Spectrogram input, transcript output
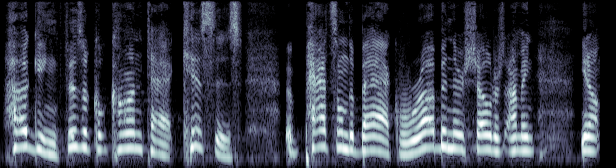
hugging, physical contact, kisses, uh, pats on the back, rubbing their shoulders. I mean, you know,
